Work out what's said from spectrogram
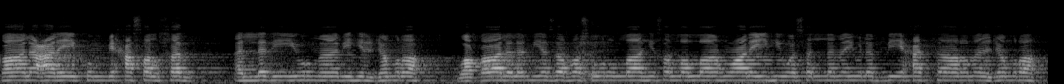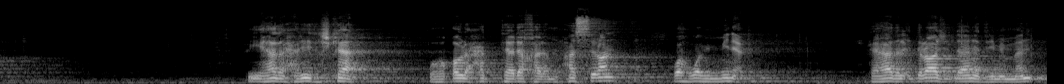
قال عليكم بحصى الخذ الذي يرمى به الجمرة. وقال لم يزل رسول الله صلى الله عليه وسلم يلبي حتى رمى الجمرة. في هذا الحديث إشكال وهو قول حتى دخل محسرا وهو من منى. فهذا الإدراج لا ندري ممن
